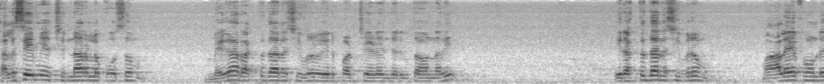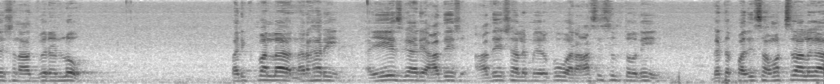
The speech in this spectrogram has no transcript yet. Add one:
తలసేమియా చిన్నారుల కోసం మెగా రక్తదాన శిబిరం ఏర్పాటు చేయడం జరుగుతూ ఉన్నది. ఈ రక్తదాన శిబిరం మా ఆలయ ఫౌండేషన్ ఆధ్వర్యంలో పరిక్మల్ల నరహరి ఐఏఎస్ గారి ఆదేశ ఆదేశాల మేరకు వారి ఆశీస్సులతోని గత పది సంవత్సరాలుగా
